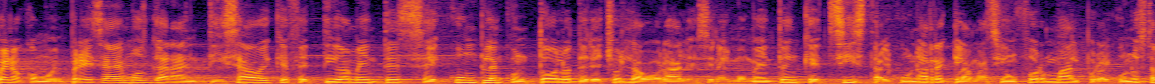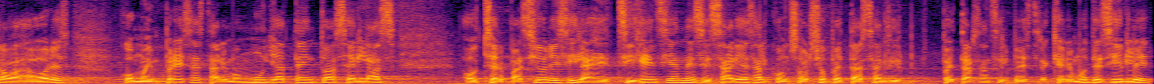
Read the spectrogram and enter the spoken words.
Bueno, como empresa hemos garantizado que efectivamente se cumplan con todos los derechos laborales. En el momento en que exista alguna reclamación formal por algunos trabajadores, como empresa estaremos muy atentos a hacer las observaciones y las exigencias necesarias al consorcio Petar San, Silvestre. Queremos decirle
